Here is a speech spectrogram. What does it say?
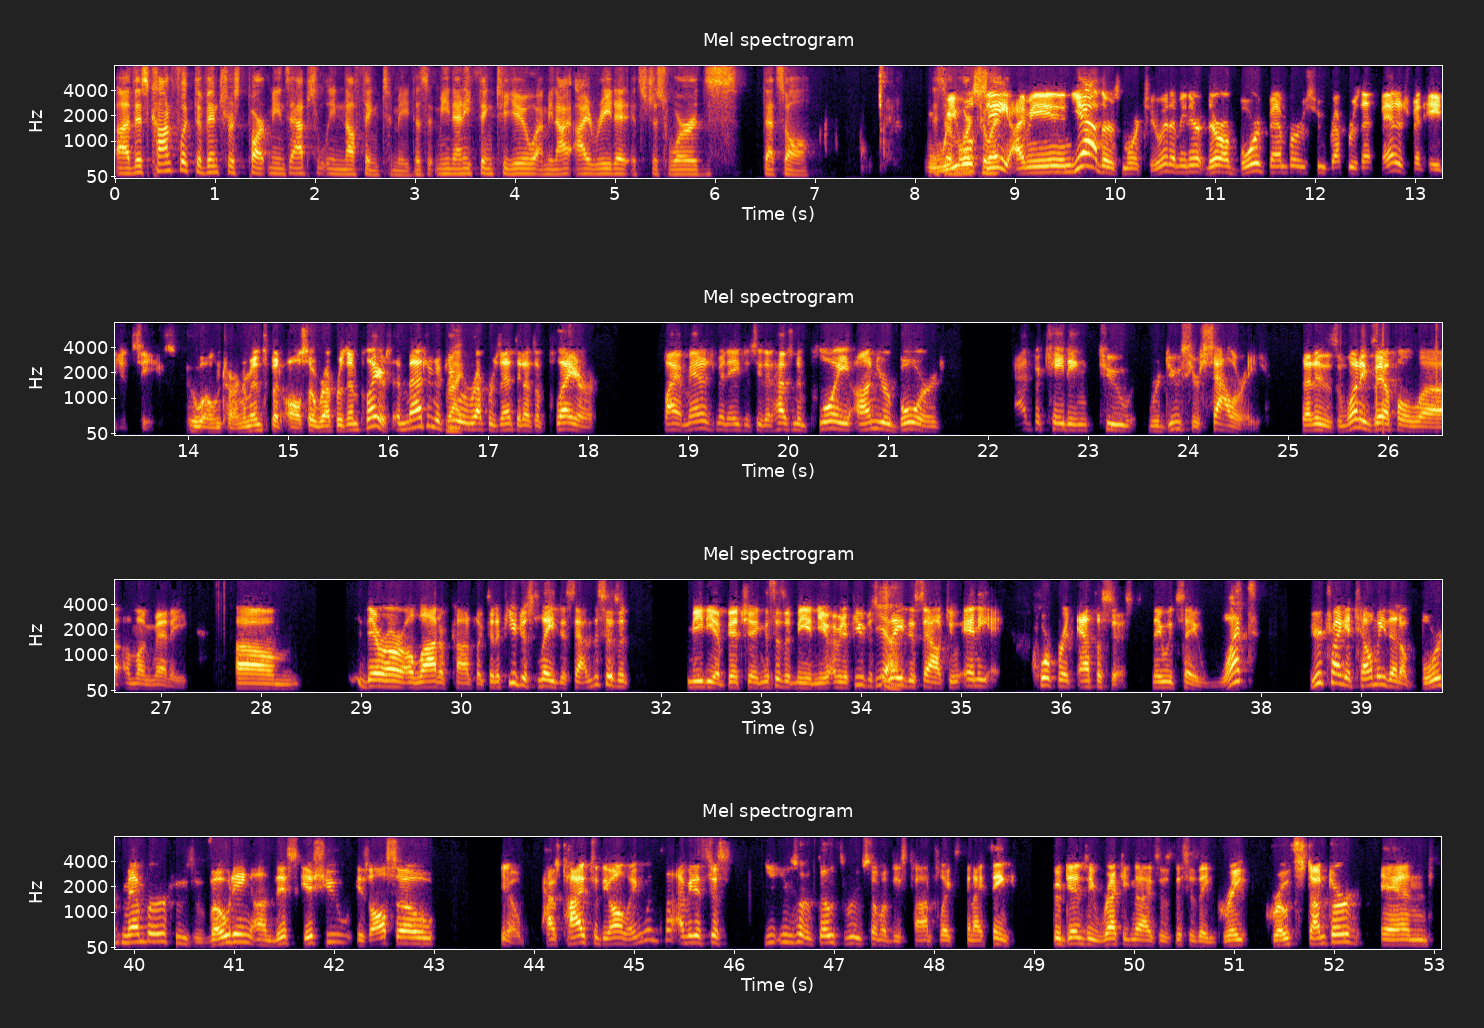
Uh, this conflict of interest part means absolutely nothing to me. Does it mean anything to you? I mean, I, I read it. It's just words. That's all. we will see. It? I mean, yeah, there's more to it. I mean, there, there are board members who represent management agencies who own tournaments, but also represent players. Imagine if you right. were represented as a player by a management agency that has an employee on your board advocating to reduce your salary. That is one example uh, among many. Um, there are a lot of conflicts. And if you just laid this out, this isn't media bitching, this isn't me and you. I mean, if you just yeah. laid this out to any corporate ethicist, they would say, What? You're trying to tell me that a board member who's voting on this issue is also, you know, has ties to the All England? I mean, it's just, you, you sort of go through some of these conflicts. And I think Gaudenzi recognizes this is a great growth stunter. And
